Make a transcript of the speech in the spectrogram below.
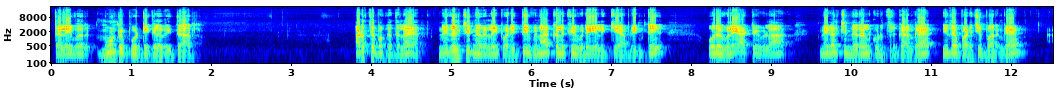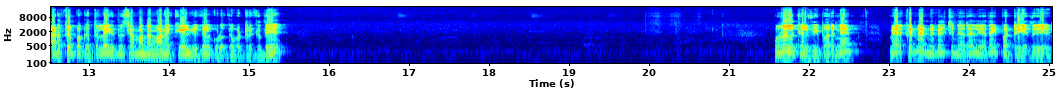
தலைவர் மூன்று போட்டிகளை வைத்தார். அடுத்த பக்கத்தில் நிகழ்ச்சி நிரலை படித்து வினாக்களுக்கு விடையளிக்க அப்படின்ட்டு ஒரு விளையாட்டு விழா நிகழ்ச்சி நிரல் கொடுத்துருக்காங்க. இதை படித்து பாருங்கள் அடுத்த பக்கத்தில் இது சம்பந்தமான கேள்விகள் கொடுக்கப்பட்டிருக்குது. முதல் கேள்வி பாருங்கள் மேற்கண்ட நிகழ்ச்சி நிரல் எதை பற்றியது?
